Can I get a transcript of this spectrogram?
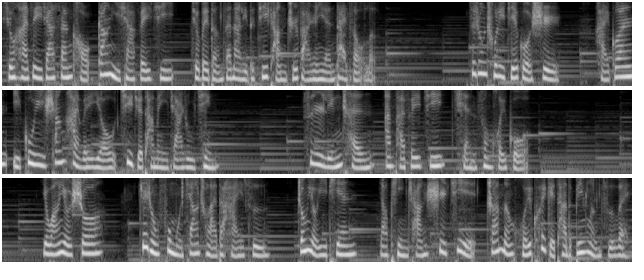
熊孩子一家三口刚一下飞机。就被等在那里的机场执法人员带走了。最终处理结果是，海关以故意伤害为由拒绝他们一家入境。次日凌晨安排飞机遣送回国。有网友说，这种父母教出来的孩子，终有一天要品尝世界专门回馈给他的冰冷滋味。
